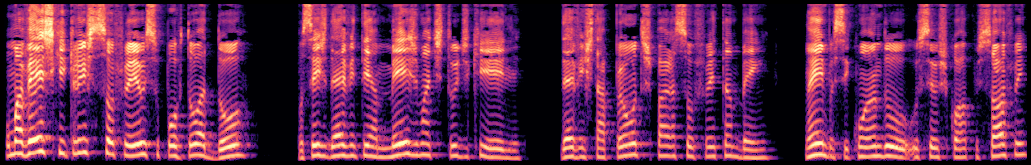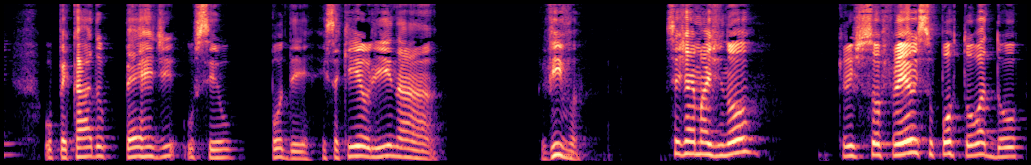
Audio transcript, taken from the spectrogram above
Uma vez que Cristo sofreu e suportou a dor, vocês devem ter a mesma atitude que ele. Devem estar prontos para sofrer também. Lembre-se, quando os seus corpos sofrem, o pecado perde o seu poder. Isso aqui eu li na Viva. Você já imaginou? Cristo sofreu e suportou a dor.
